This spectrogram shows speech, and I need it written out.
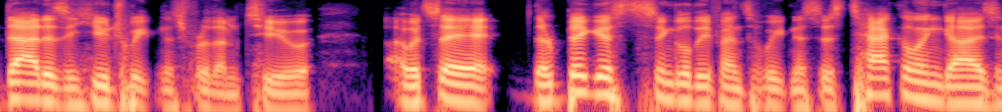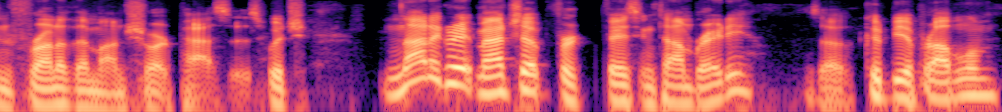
that is a huge weakness for them too. I would say their biggest single defensive weakness is tackling guys in front of them on short passes, which not a great matchup for facing Tom Brady. So could be a problem.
